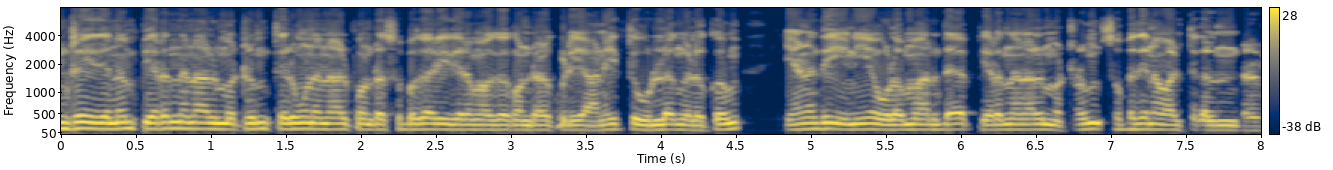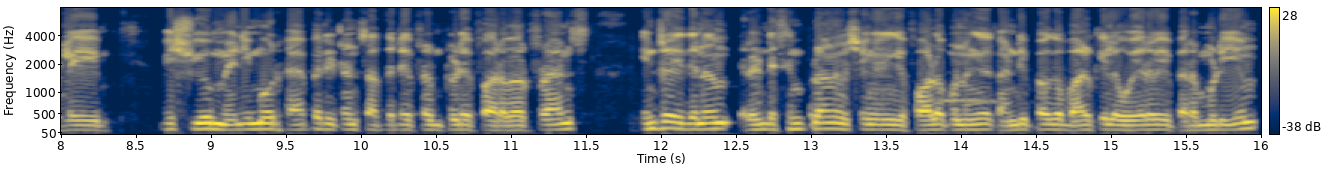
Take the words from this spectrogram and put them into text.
இன்றைய தினம் பிறந்த நாள் மற்றும் திருமண நாள் போன்ற சுபகாரி தினமாக கொண்டாடக்கூடிய அனைத்து உள்ளங்களுக்கும் எனது இனிய உளமார்ந்த பிறந்த நாள் மற்றும் சுபதின வாழ்த்துக்கள் நண்பர்களே. Wish you many more happy returns of the day from today for our friends இன்றைய தினம் ரெண்டு சிம்பிளான விஷயங்கள் நீங்கள் ஃபாலோ பண்ணுங்க. கண்டிப்பாக வாழ்க்கையில் உயர்வை பெற முடியும்.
